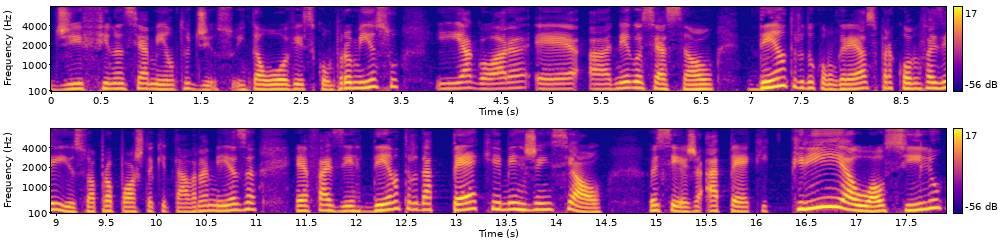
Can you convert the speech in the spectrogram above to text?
de financiamento disso. Então, houve esse compromisso e agora é a negociação dentro do Congresso para como fazer isso. A proposta que estava na mesa é fazer dentro da PEC emergencial. Ou seja, a PEC cria o auxílio,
